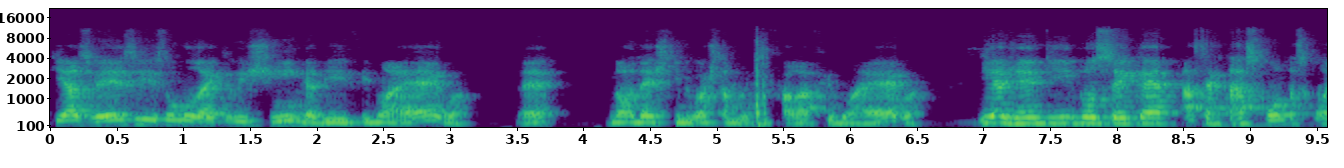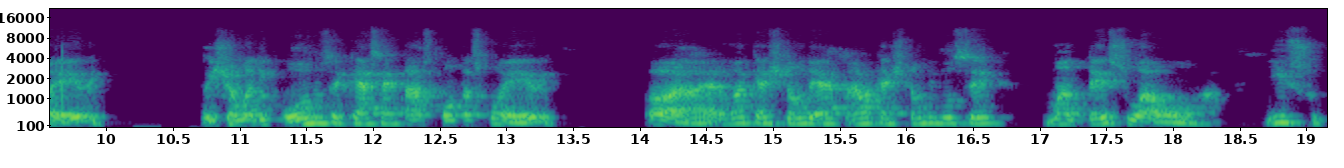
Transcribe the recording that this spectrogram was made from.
Que às vezes o moleque lhe xinga de filho de uma égua, né? Nordestino gosta muito de falar filho de uma égua, e a gente, você quer acertar as contas com ele. Ele chama de corno, você quer acertar as contas com ele. Ora, era uma questão de, é uma questão de você manter sua honra. Isso,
